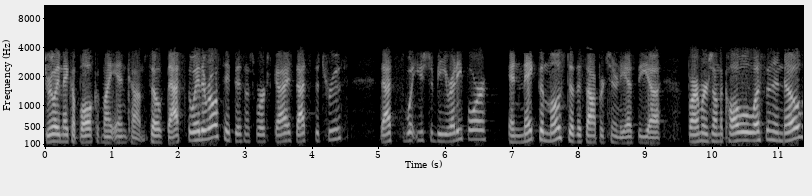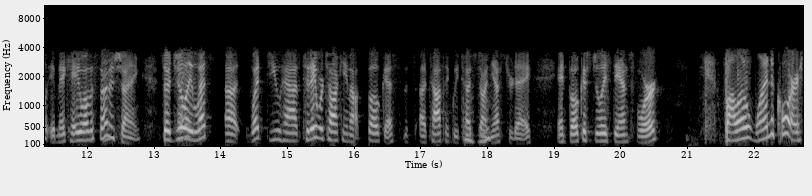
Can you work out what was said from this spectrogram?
to really make a bulk of my income. So that's the way the real estate business works, guys. That's the truth. That's what you should be ready for, and make the most of this opportunity. As the uh, farmers on the call will listen and know, it make hay while the sun is shining. So, Julie, let's. Uh, what do you have today? We're talking about focus. It's a topic we touched mm-hmm. on yesterday, and focus, Julie, stands for follow one course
